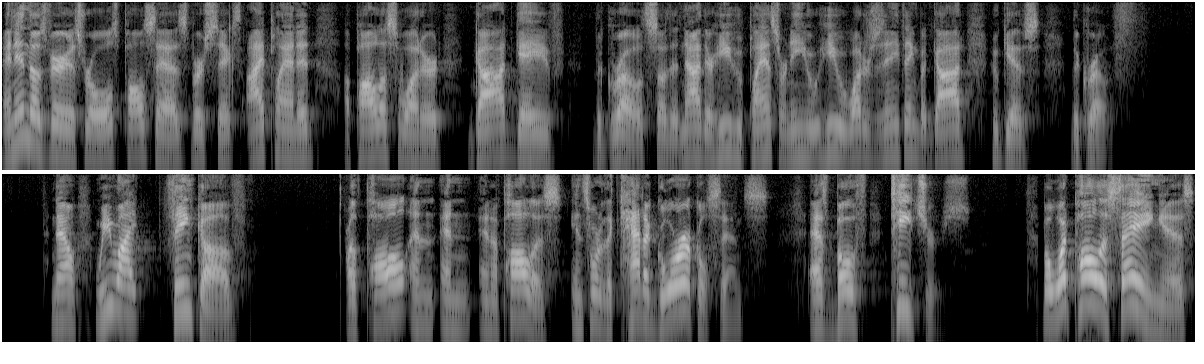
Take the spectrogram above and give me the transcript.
And in those various roles, Paul says, verse 6, I planted, Apollos watered, God gave the growth, so that neither he who plants or he who, he who waters is anything but God who gives the growth. Now, we might think of, of Paul and, and, and Apollos in sort of the categorical sense as both teachers. But what Paul is saying is,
